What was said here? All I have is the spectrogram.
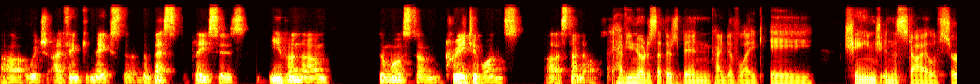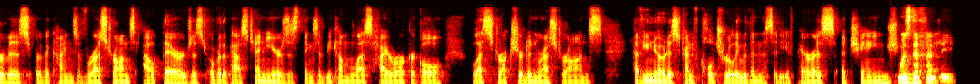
uh, which I think makes the, the best places, even um, the most um, creative ones, uh, stand out. Have you noticed that there's been kind of like a change in the style of service or the kinds of restaurants out there just over the past 10 years as things have become less hierarchical, less structured in restaurants? Have you noticed kind of culturally within the city of Paris a change? Most definitely.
